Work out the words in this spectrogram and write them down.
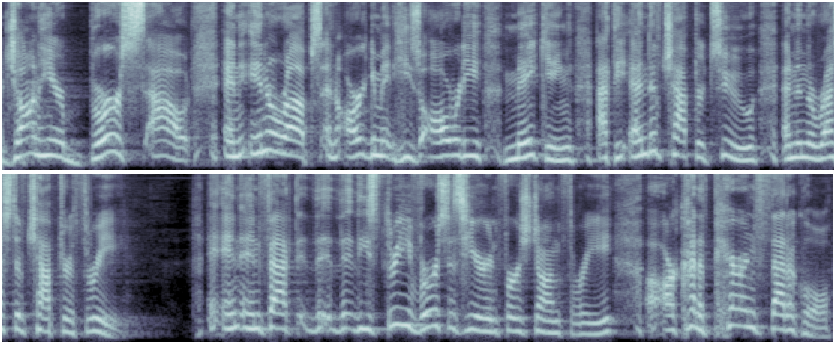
John here bursts out and interrupts an argument he's already making at the end of chapter 2 and in the rest of chapter 3. And in fact, th- th- these three verses here in 1 John 3 are kind of parenthetical.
